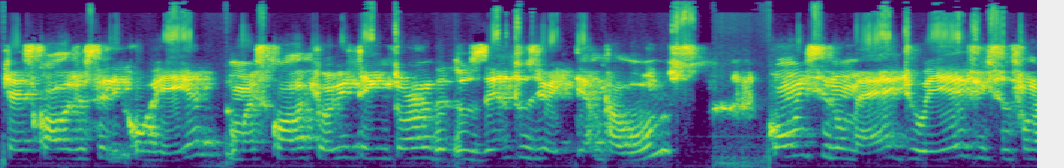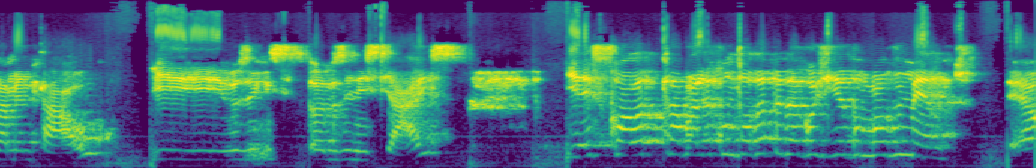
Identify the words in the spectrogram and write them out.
que é a Escola Juscelie Correia, uma escola que hoje tem em torno de 280 alunos, com ensino médio, EJA, ensino fundamental e os anos iniciais. E a escola trabalha com toda a pedagogia do movimento. É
